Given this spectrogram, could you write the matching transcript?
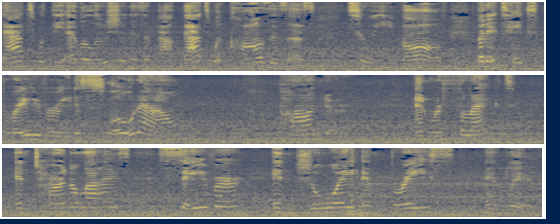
That's what the evolution is about. That's what causes us to evolve. But it takes bravery to slow down ponder and reflect, internalize, savor, enjoy, embrace, and live.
